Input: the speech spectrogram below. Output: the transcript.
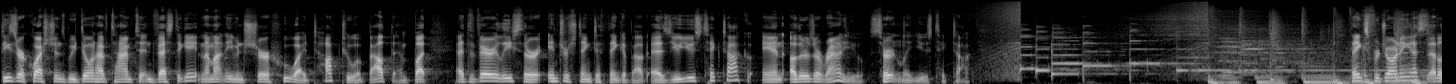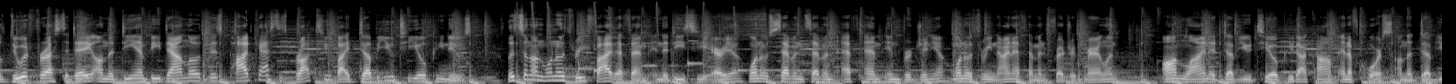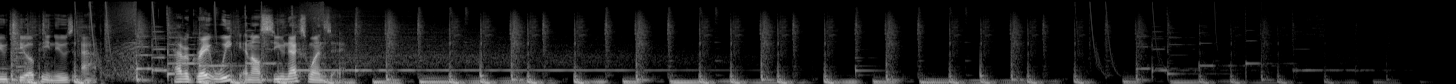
These are questions we don't have time to investigate, and I'm not even sure who I'd talk to about them. But at the very least, they're interesting to think about as you use TikTok and others around you certainly use TikTok. Thanks for joining us. That'll do it for us today on the DMV Download. This podcast is brought to you by WTOP News. Listen on 1035 FM in the DC area, 1077 FM in Virginia, 1039 FM in Frederick, Maryland, online at WTOP.com, and of course on the WTOP News app. Have a great week, and I'll see you next Wednesday.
